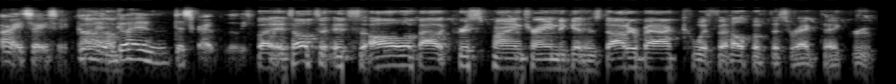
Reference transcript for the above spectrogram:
All right, sorry, sorry. Go Um, ahead. Go ahead and describe the movie. But it's all it's all about Chris Pine trying to get his daughter back with the help of this ragtag group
